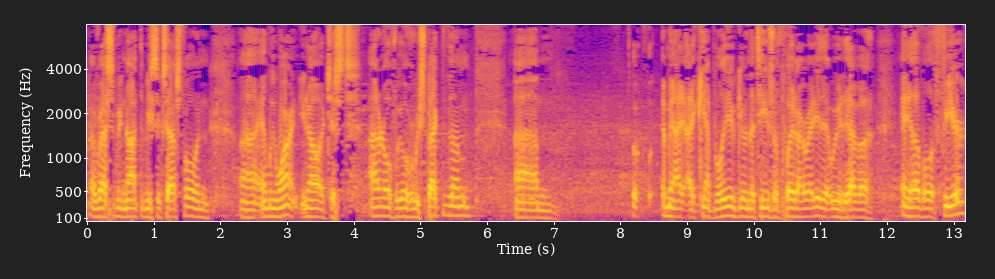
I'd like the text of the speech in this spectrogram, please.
a recipe not to be successful, and uh, and we weren't. You know, it just I don't know if we over respected them. Um, I mean, I, I, can't believe, given the teams we've played already, that we would have a, any level of fear.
